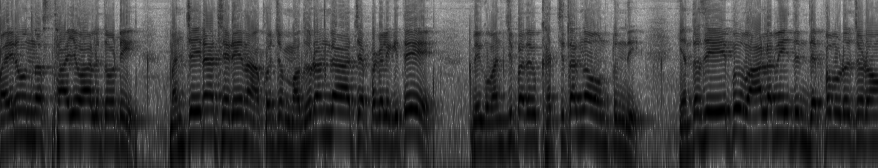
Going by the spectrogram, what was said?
పైన ఉన్న స్థాయి వాళ్ళతోటి మంచైనా చెడైనా కొంచెం మధురంగా చెప్పగలిగితే మీకు మంచి పదవి ఖచ్చితంగా ఉంటుంది. ఎంతసేపు వాళ్ళ మీద దెప్పబుడచడం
